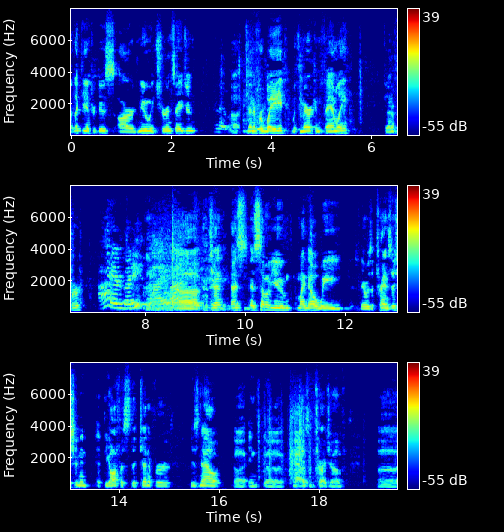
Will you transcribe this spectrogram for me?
I'd like to introduce our new insurance agent, Hello. uh, Jennifer Wade with American Family. Jennifer? Hi, everybody. Uh, Jen, as, as some of you might know, we, there was a transition in, at the office that Jennifer is now, uh, in, uh, has in charge of, uh,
